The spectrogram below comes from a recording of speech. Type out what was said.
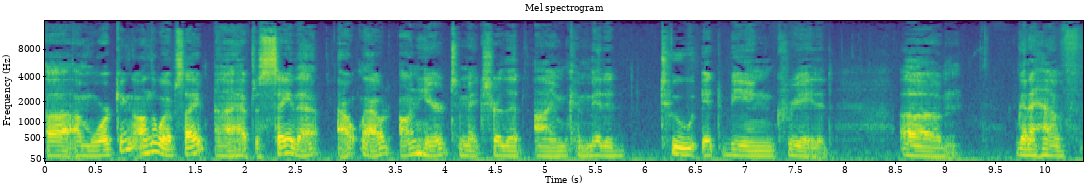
Uh, I'm working on the website, and I have to say that out loud on here to make sure that I'm committed to it being created. Um, I'm gonna have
